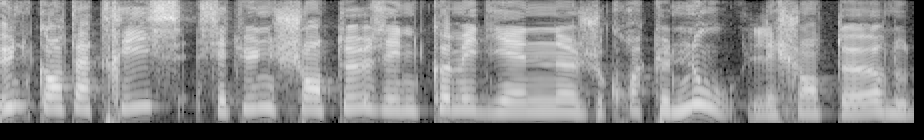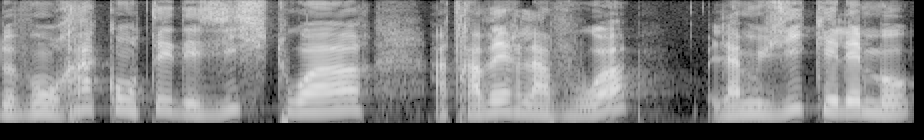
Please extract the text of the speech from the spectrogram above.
Une cantatrice, c'est une chanteuse et une comédienne. Je crois que nous, les chanteurs, nous devons raconter des histoires à travers la voix la musique et les mots.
